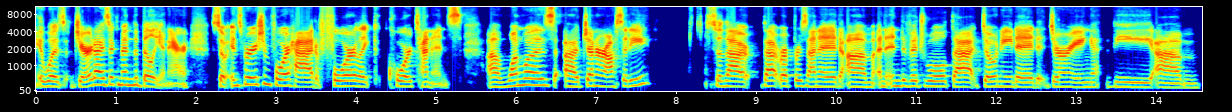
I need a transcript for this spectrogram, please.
It was Jared Isaacman, the billionaire. So Inspiration 4 had four like core tenants. Uh, one was uh, generosity, so that that represented um, an individual that donated during the um,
